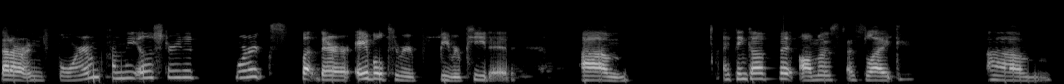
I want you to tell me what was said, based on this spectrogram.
that are informed from the illustrated works but they're able to re be repeated. Um i think of it almost as like um,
